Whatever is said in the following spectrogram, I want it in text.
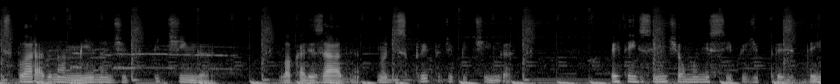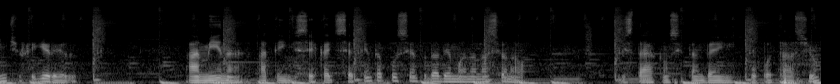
explorado na mina de Pitinga, localizada no distrito de Pitinga, pertencente ao município de Presidente Figueiredo. A mina atende cerca de 70% da demanda nacional. Destacam-se também o potássio,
